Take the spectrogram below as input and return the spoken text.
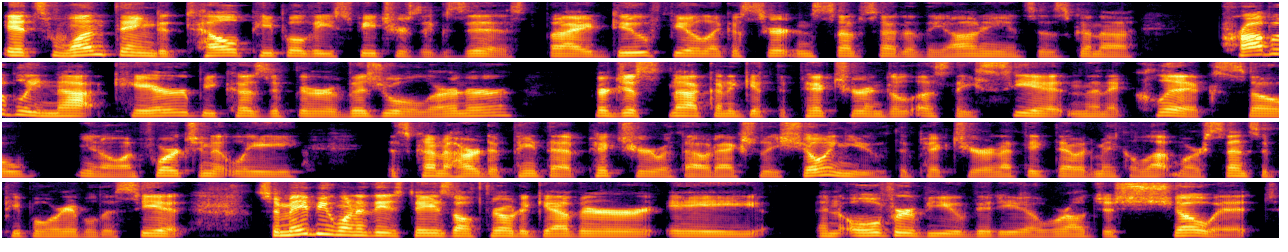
it's one thing to tell people these features exist, but I do feel like a certain subset of the audience is gonna probably not care because if they're a visual learner, they're just not going to get the picture unless they see it and then it clicks. So, you know, unfortunately, it's kind of hard to paint that picture without actually showing you the picture. And I think that would make a lot more sense if people were able to see it. So maybe one of these days I'll throw together a an overview video where I'll just show it.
